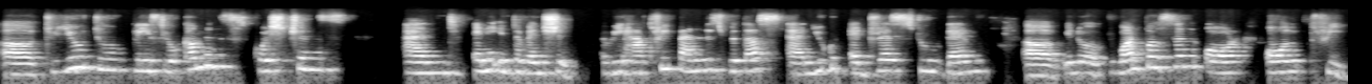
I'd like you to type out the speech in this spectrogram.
uh, to you to place your comments, questions, and any intervention. We have three panelists with us, and you could address to them, uh, you know, one person or all three.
